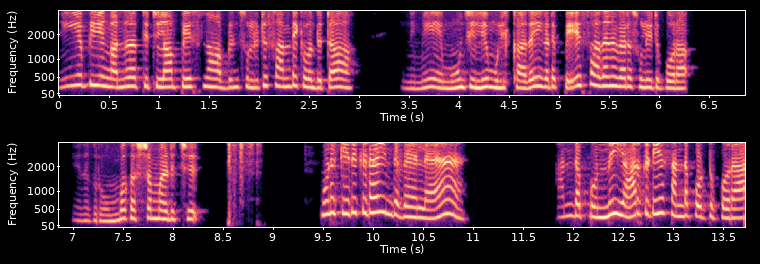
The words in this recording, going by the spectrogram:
நீ எப்படி எங்க அண்ணனை திட்டலாம் பேசலாம் அப்படின்னு சொல்லிட்டு சண்டைக்கு வந்துட்டா. இனிமே என் மூஞ்சிலயே முழிக்காத என்கிட்ட பேசாதன்னு வேற சொல்லிட்டு போறா. எனக்கு ரொம்ப கஷ்டமாயிடுச்சு. உனக்கு எதுக்குடா இந்த வேலை? அந்த பொண்ணு யார்கிட்டயே சண்டை போட்டு போறா.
